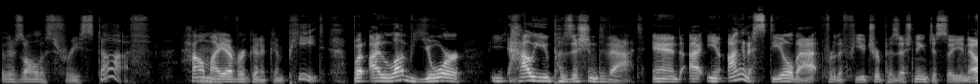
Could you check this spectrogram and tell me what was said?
there's all this free stuff. How am I ever going to compete? But I love your how you positioned that, and I, you know, I'm going to steal that for the future positioning, just so you know,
